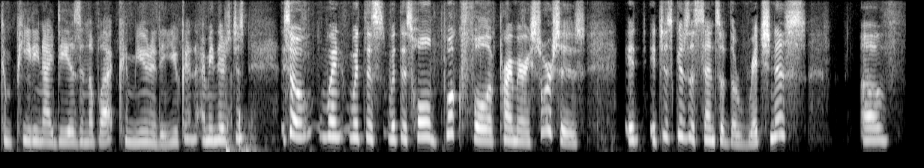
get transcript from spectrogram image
competing ideas in the black community. You can I mean there's just so when with this with this whole book full of primary sources, it it just gives a sense of the richness of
